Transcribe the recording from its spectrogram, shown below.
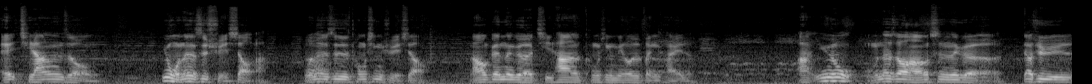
哎、其他那种，因为我那个是学校啦，我那个是通信学校，然后跟那个其他的通信兵都是分开的。啊，因为我们那时候好像是那个要去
